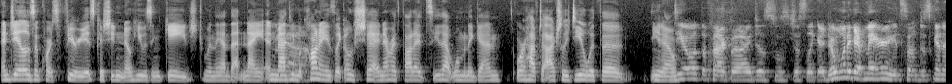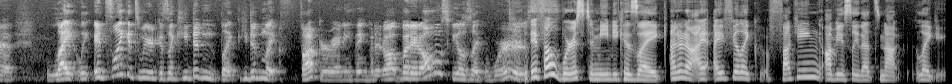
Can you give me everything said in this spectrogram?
And JLo's of course furious because she didn't know he was engaged when they had that night, and Matthew Yeah. McConaughey is like, "Oh shit! I never thought I'd see that woman again, or have to actually deal with the." You know, deal with the fact that I just was just like I don't want to get married, so I'm just gonna lightly. It's like it's weird because like he didn't like he didn't like fuck or anything, but it all but it almost feels like worse. It felt worse to me because like I don't know, I, I feel like fucking obviously that's not like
